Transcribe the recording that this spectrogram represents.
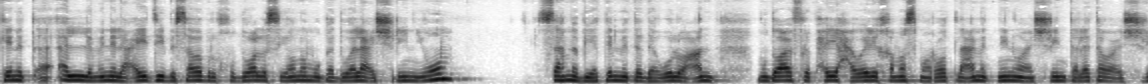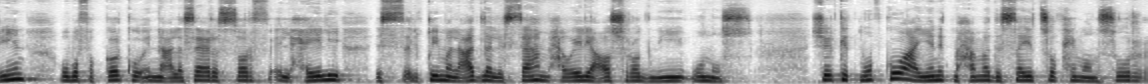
كانت أقل من العادي بسبب الخضوع لصيانة مجدولة 20 يوم. السهم بيتم تداوله عند مضاعف ربحية حوالي خمس مرات لعام 22 23 وبفكركم إن على سعر الصرف الحالي القيمة العادلة للسهم حوالي 10 جنيه ونص. شركة موبكو عينت محمد السيد صبحي منصور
